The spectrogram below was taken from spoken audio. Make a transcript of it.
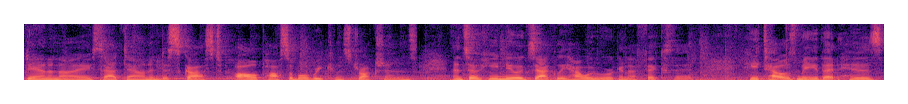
Dan and I sat down and discussed all possible reconstructions. And so he knew exactly how we were going to fix it. He tells me that his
